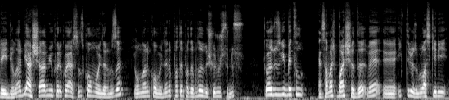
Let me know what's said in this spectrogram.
raid. Bir aşağı bir yukarı koyarsınız konvoylarınızı. Onların konvoylarını patır patır patır düşürürsünüz. Gördüğünüz gibi battle yani savaş başladı ve e, ittiriyoruz. Bu askeri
